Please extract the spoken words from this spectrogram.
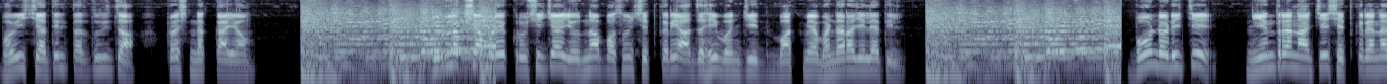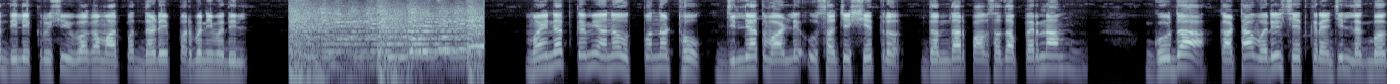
भविष्यातील तरतुदीचा प्रश्न कायम. दुर्लक्षामुळे कृषीच्या योजनापासून शेतकरी आजही वंचित. बातम्या भंडारा जिल्ह्यातील. बोंडअळीचे नियंत्रणाचे शेतकऱ्यांना दिले कृषी विभागामार्फत धडे परभणीमधील. मेहनत कमी अन उत्पन्न ठोक जिल्ह्यात वाढले ऊसाचे क्षेत्र दमदार पावसाचा परिणाम गोदा काठावरील शेतकऱ्यांची लगबग.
